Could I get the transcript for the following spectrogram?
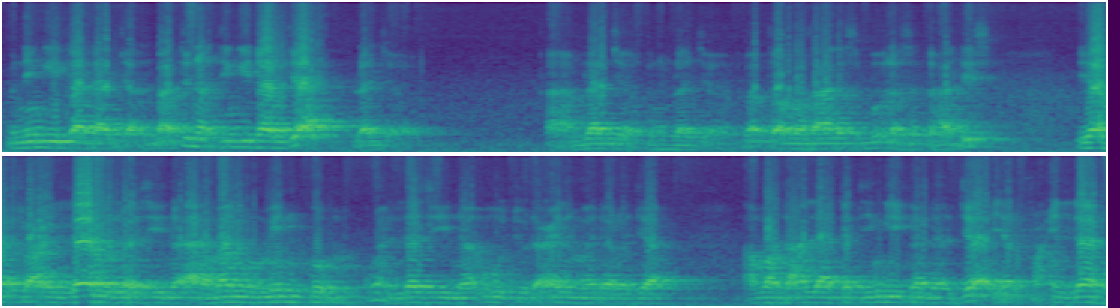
Meninggikan darjah sebab tu nak tinggi darjah belajar ha, belajar kena belajar. Sebab tu Allah Taala sebutlah satu hadis yarfa'illahu allazina amanu minkum wallazina utul ilma darajat. Allah Taala akan tinggikan darjat yarfa'illahu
